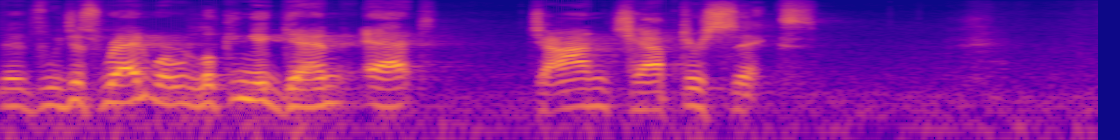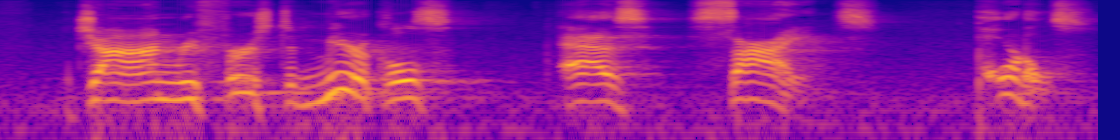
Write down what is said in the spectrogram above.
as we just read, we're looking again at John chapter 6. John refers to miracles as signs, portals.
